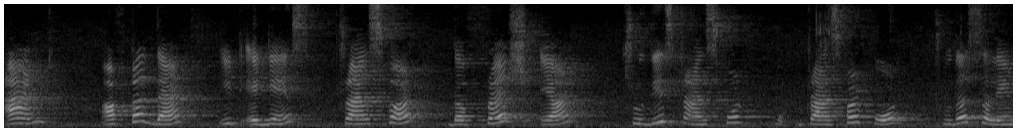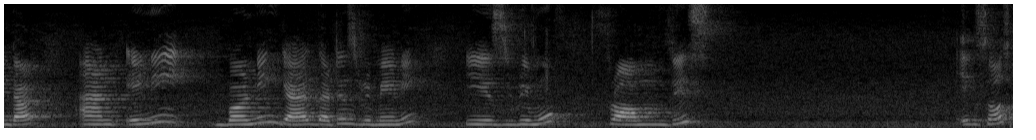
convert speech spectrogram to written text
And after that, it again transfer the fresh air through this transport transfer port through the cylinder and any burning gas that is remaining is removed from this exhaust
